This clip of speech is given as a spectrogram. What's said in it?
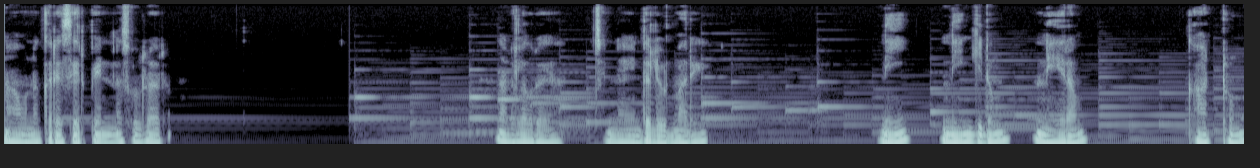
நான் உன்னை கரை சேர்ப்பேன்னு சொல்கிறாரு நடுவில் ஒரு சின்ன இன்டர்வியூட் மாதிரி. நீ நீங்கிடும் நேரம் காற்றும்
